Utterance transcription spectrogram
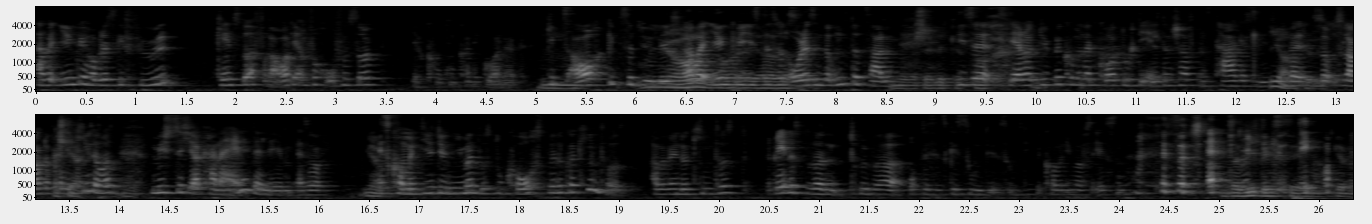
aber irgendwie habe ich das Gefühl, kennst du eine Frau, die einfach offen sagt, ja, kochen kann ich gar nicht. Gibt es auch, gibt es natürlich, ja, aber irgendwie ist das halt alles in der Unterzahl. Und diese Stereotype kommen halt gerade durch die Elternschaft ins Tageslicht. Ja, weil so, solange du keine Kinder hast, mischt sich ja keiner ein in dein Leben. Also es kommentiert ja niemand, was du kochst, wenn du kein Kind hast. Aber wenn du ein Kind hast, redest du dann drüber, ob das jetzt gesund ist. Und die bekommen immer aufs Essen. das ist ein wichtiges Thema. Genau.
